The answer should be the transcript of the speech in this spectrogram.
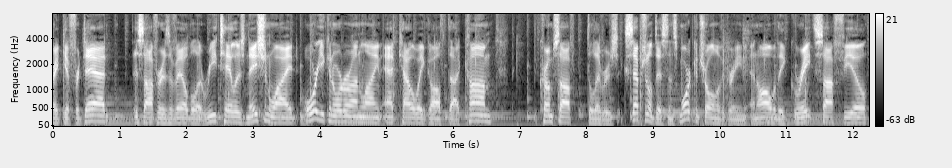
great gift for dad. This offer is available at retailers nationwide, or you can order online at CallawayGolf.com. Chrome Soft delivers exceptional distance, more control of the green, and all with a great soft feel.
